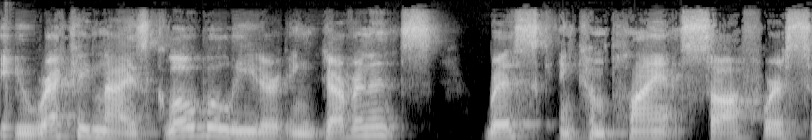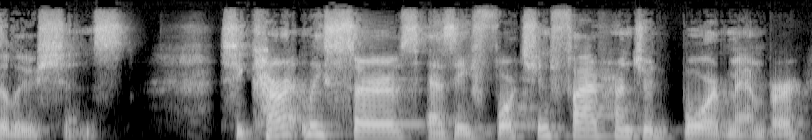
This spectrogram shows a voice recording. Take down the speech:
a recognized global leader in governance, risk, and compliance software solutions. She currently serves as a Fortune 500 board member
